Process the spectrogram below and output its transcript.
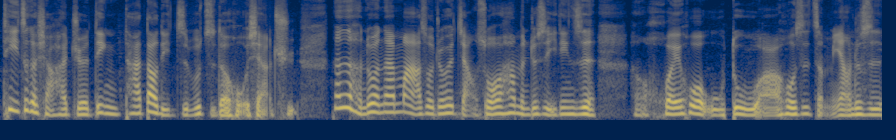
替这个小孩决定他到底值不值得活下去？但是很多人在骂的时候就会讲说，他们就是一定是很挥霍无度啊，或是怎么样，就是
